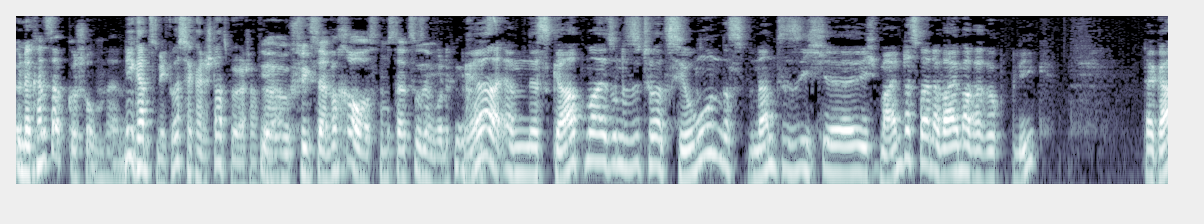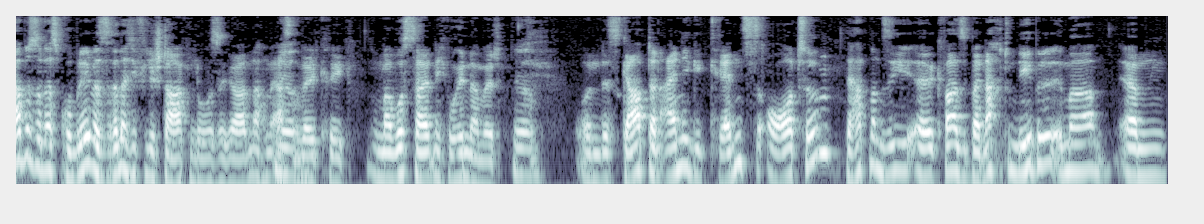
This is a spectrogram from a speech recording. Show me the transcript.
Und dann kannst du abgeschoben werden. Nee, kannst du nicht, du hast ja keine Staatsbürgerschaft Ja, mehr. du fliegst einfach raus, musst halt zusehen, wo du hinkommst. Ja, ähm, es gab mal so eine Situation, das nannte sich, äh, ich meine, das war in der Weimarer Republik. Da gab es so das Problem, dass es relativ viele Staatenlose gab nach dem Ersten Ja. Weltkrieg. Und man wusste halt nicht, wohin damit. Ja. Und es gab dann einige Grenzorte, da hat man sie äh, quasi bei Nacht und Nebel immer, ähm,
